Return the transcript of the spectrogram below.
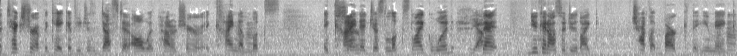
the texture of the cake if you just dust it all with powdered sugar, it kind of Mhm. looks it kind Sure. of just looks like wood. Yeah. That you can also do like chocolate bark that you make Mhm.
